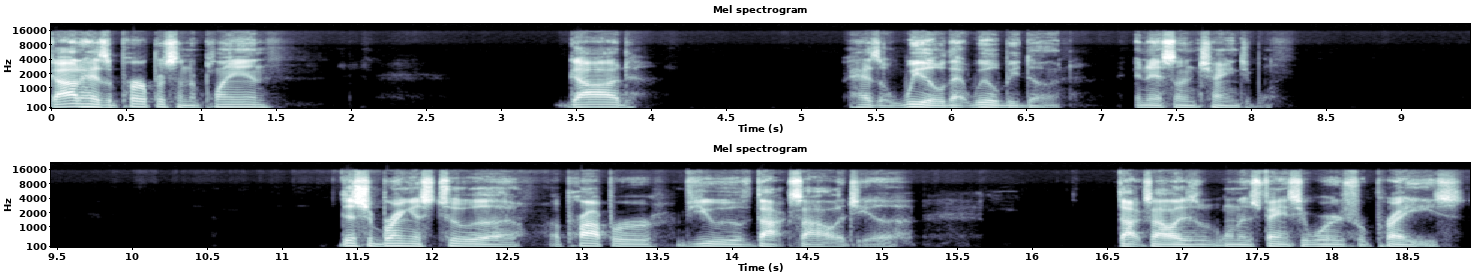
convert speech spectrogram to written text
God has a purpose and a plan. God has a will that will be done, and it's unchangeable. This should bring us to a, a proper view of doxology. Uh, doxology is one of those fancy words for praise.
